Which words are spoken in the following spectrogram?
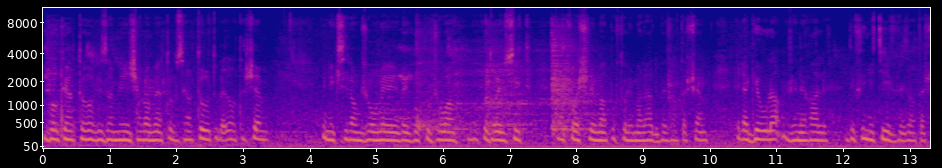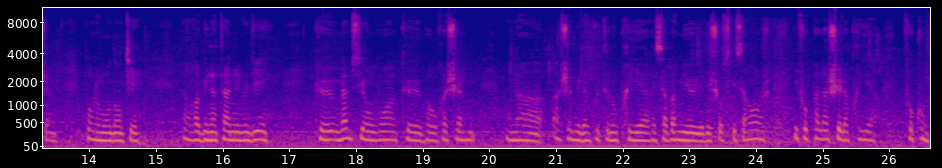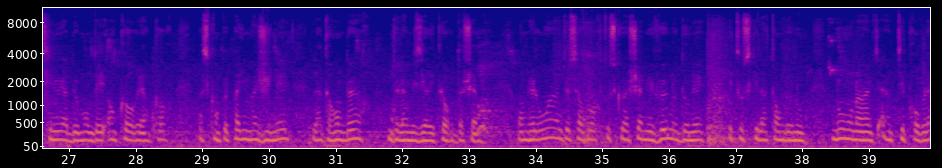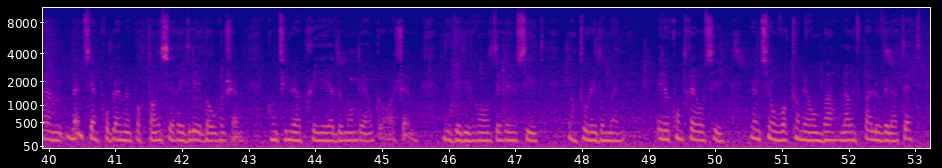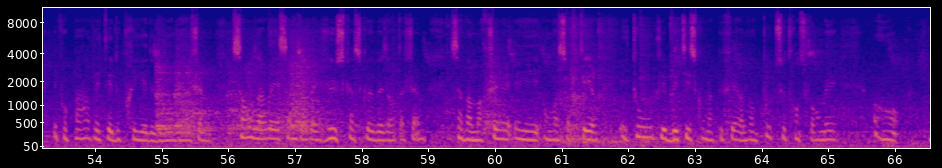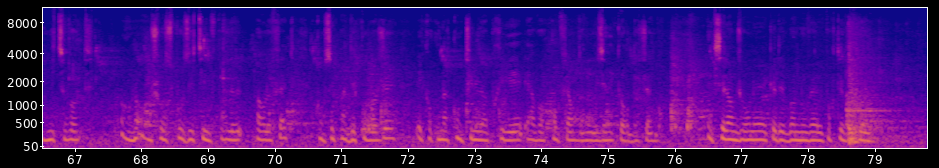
Boker Tov, les amis, shalom à tous et à toutes, Bézat Hashem. Une excellente journée avec beaucoup de joie, beaucoup de réussite. La foi Shlema pour tous les malades, Bézat Hashem. Et la Géoula générale, définitive, Bézat Hashem, pour le monde entier. Alors, Rabbi Nathan, nous dit que même si on voit que Baruch Hashem, on a, Hashem, il a écouté nos prières et ça va mieux, il y a des choses qui s'arrangent, il ne faut pas lâcher la prière. Il faut continuer à demander encore et encore parce qu'on ne peut pas imaginer la grandeur de la miséricorde d'Hachem. On est loin de savoir tout ce que Hachem veut nous donner et tout ce qu'il attend de nous. Nous, on a un, petit problème, même si un problème important et c'est réglé, Baou Hachem. Continuez à prier, à demander encore à Hachem des délivrances, des réussites dans tous les domaines. Et le contraire aussi, même si on voit qu'on est en bas, on n'arrive pas à lever la tête, il ne faut pas arrêter de prier, de demander à Hachem, sans arrêt, sans arrêt, jusqu'à ce que Bézat Hachem, ça va marcher et on va sortir. Et toutes les bêtises qu'on a pu faire, elles vont toutes se transformer en mitzvot, en, choses positives par le, par le fait qu'on ne s'est pas découragé et qu'on a continué à prier et à avoir confiance dans la miséricorde d'Hachem. Excellente journée, que des bonnes nouvelles, portez-vous bien.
